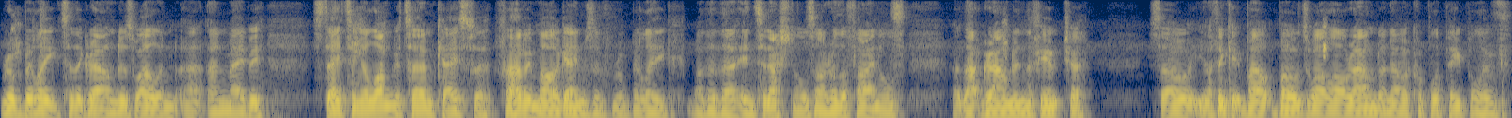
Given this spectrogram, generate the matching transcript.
rugby league to the ground as well, and uh, and maybe stating a longer term case for, for having more games of rugby league, whether they're internationals or other finals at that ground in the future. So I think it bodes well all round. I know a couple of people who've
